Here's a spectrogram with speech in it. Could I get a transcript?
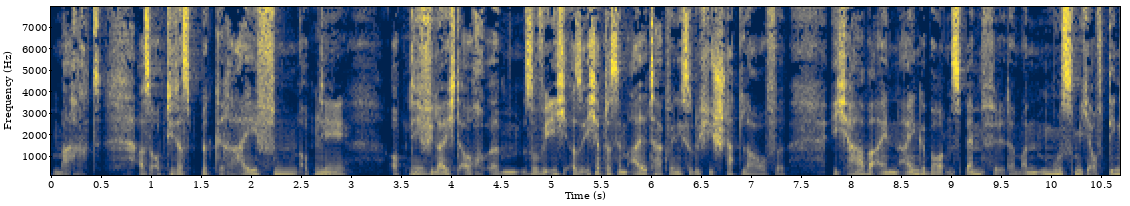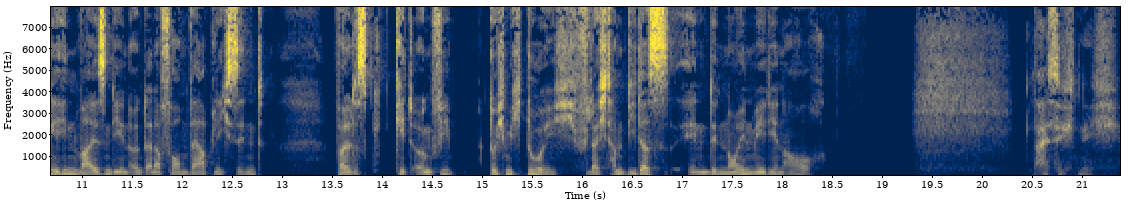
macht. Also ob die das begreifen, ob die, ob die nee. vielleicht auch ähm, so wie ich, also ich habe das im Alltag, wenn ich so durch die Stadt laufe. Ich habe einen eingebauten Spamfilter. Man muss mich auf Dinge hinweisen, die in irgendeiner Form werblich sind, weil das geht irgendwie durch mich durch. Vielleicht haben die das in den neuen Medien auch. Weiß ich nicht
